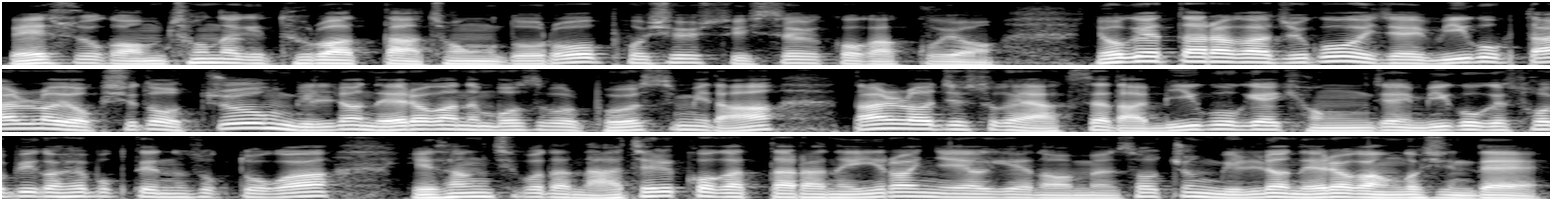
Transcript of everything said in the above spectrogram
매수가 엄청나게 들어왔다 정도로 보실 수 있을 것 같고요. 여기에 따라 가지고 이제 미국 달러 역시도 쭉 밀려 내려가는 모습을 보였습니다. 달러 지수가 약세다. 미국의 경제, 미국의 소비가 회복되는 속도가 예상치보다 낮을 것 같다라는 이런 이야기가 나오면서 쭉 밀려 내려간 것인데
